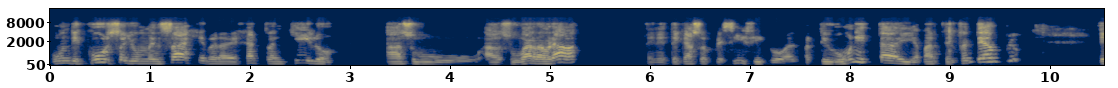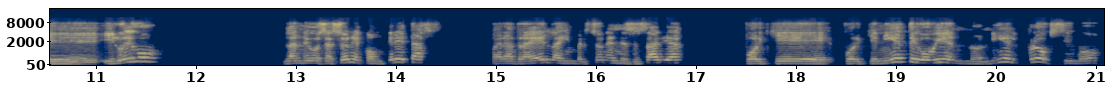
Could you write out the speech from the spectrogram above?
un discurso y un mensaje para dejar tranquilo a su, a su barra brava, en este caso específico al Partido Comunista y aparte el Frente Amplio, eh, y luego las negociaciones concretas para atraer las inversiones necesarias, porque, porque ni este gobierno ni el próximo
